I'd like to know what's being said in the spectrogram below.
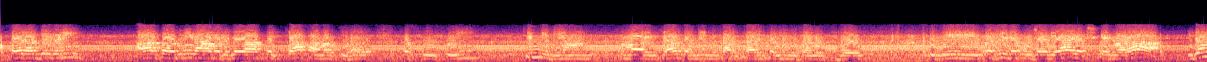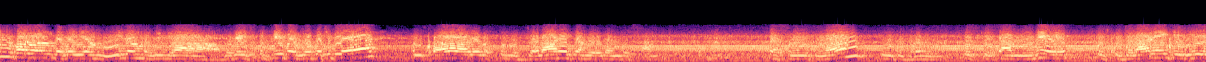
और अग्रगणी आप अग्नि नाम जय आप में क्या सामर्थ्य है? तस्वीर किम विधियम तुम्हारे क्या करने में कार्य करने में सामर्थ्य है? प्रश्न जब पूछा गया, यक्ष के द्वारा इदम सर्वम दसयम पृथ्व्या। मुझे इस पृथ्वी पर जो कुछ भी है, उन सारे वस्तु को जलाने का मेरे अंदर सामर्थ्य तस्वीर उसके सामने में उसको जलाने के लिए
